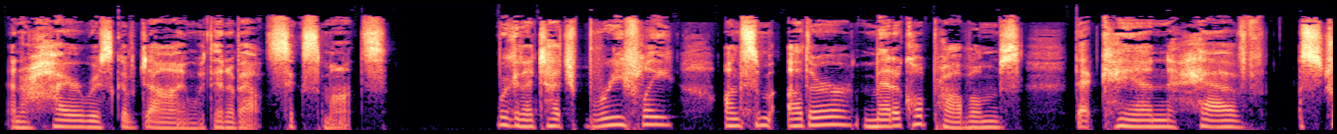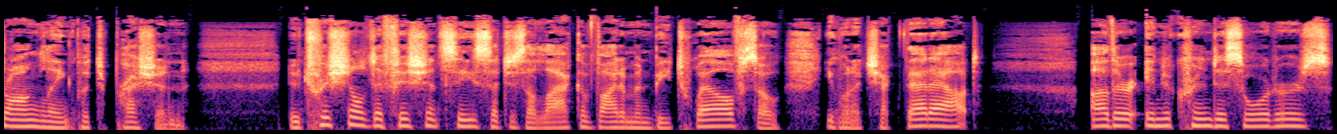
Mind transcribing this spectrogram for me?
and a higher risk of dying within about six months. We're going to touch briefly on some other medical problems that can have a strong link with depression. Nutritional deficiencies such as a lack of vitamin B12, so you want to check that out other endocrine disorders,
